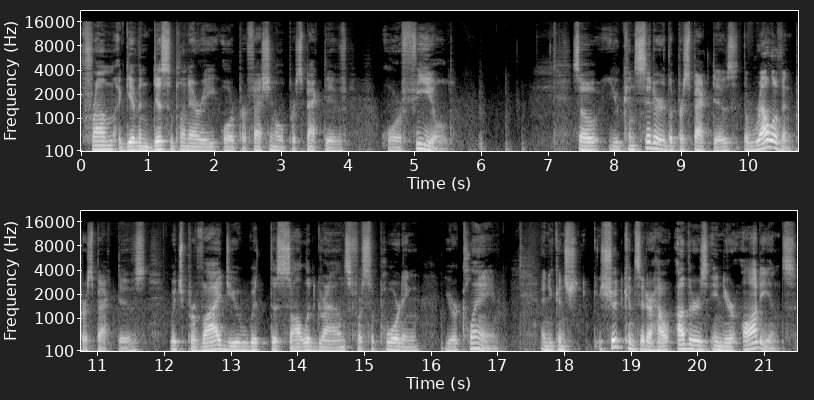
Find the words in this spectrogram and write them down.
from a given disciplinary or professional perspective or field. So you consider the perspectives, the relevant perspectives, which provide you with the solid grounds for supporting your claim. And you can should consider how others in your audience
